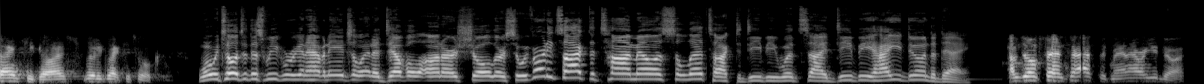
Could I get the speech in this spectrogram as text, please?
Thank you, guys. Really great to talk. Well, we told you this week we were going to have an angel and a devil on our shoulder. So we've already talked to Tom Ellis, so let's talk to DB Woodside. DB, how you doing today? I'm doing fantastic, man. How are you doing?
